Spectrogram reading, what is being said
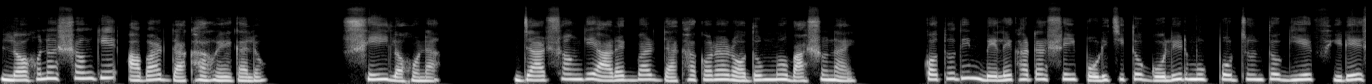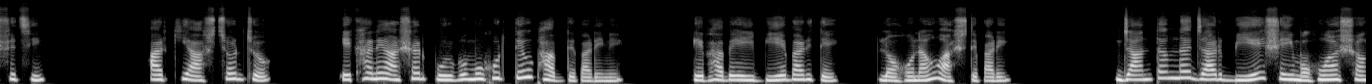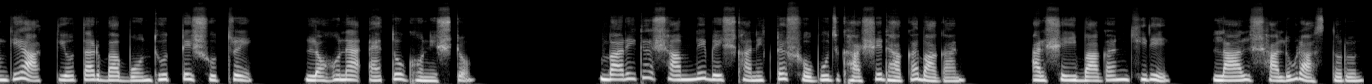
লহনার সঙ্গে আবার দেখা হয়ে গেল। সেই লহনা, যার সঙ্গে আরেকবার দেখা করার অদম্য বাসনায় কতদিন বেলেঘাটার সেই পরিচিত গলির মুখ পর্যন্ত গিয়ে ফিরে এসেছি আর কি আশ্চর্য, এখানে আসার পূর্ব মুহূর্তেও ভাবতে পারিনি। এভাবে এই বিয়ে বাড়িতে লহনাও আসতে পারে। জানতাম না যার বিয়ে সেই মহুয়ার সঙ্গে আত্মীয়তার বা বন্ধুত্বের সূত্রে লহনা এত ঘনিষ্ঠ। বাড়িটার সামনে বেশ খানিকটা সবুজ ঘাসে ঢাকা বাগান, আর সেই বাগান ঘিরে লাল শালুর আস্তরণ।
